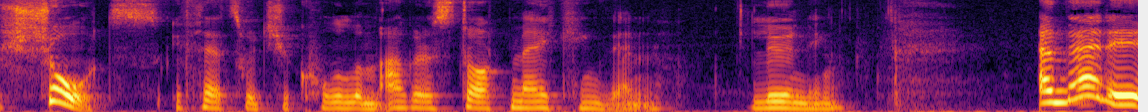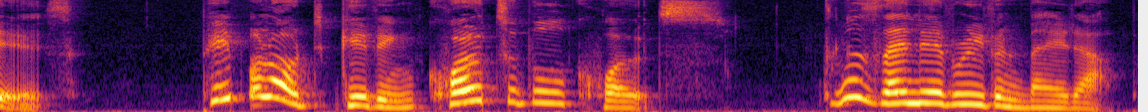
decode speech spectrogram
shorts, if that's what you call them. I'm going to start making them, learning. And that is, people are giving quotable quotes, things they never even made up.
